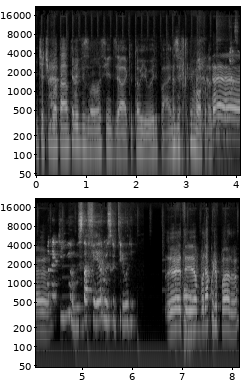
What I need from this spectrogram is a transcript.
A gente ia te botar na televisão assim e dizer, ó, aqui tá o Yuri, pai. Nós ia ficar em volta da TV. É, Bonequinho, estafeiro, escrito Yuri. é, tem um boneco de pano.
